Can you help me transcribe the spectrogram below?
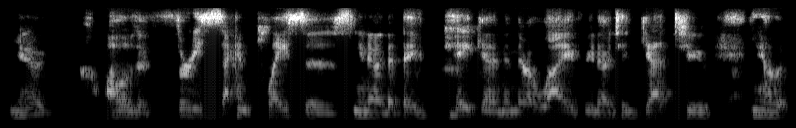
you know all of the 30 second places you know that they've taken in their life you know to get to you know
